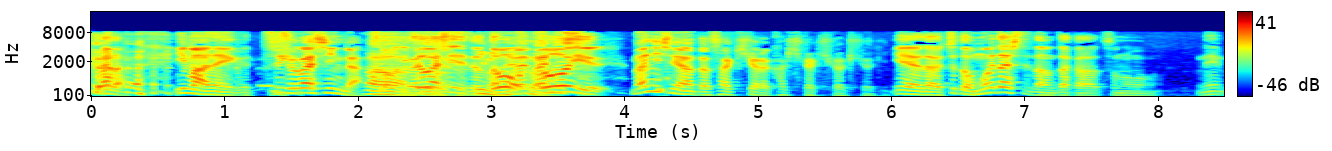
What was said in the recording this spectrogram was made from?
から、今ね、忙しいんだ。そう忙しいんですよ。どうどういう、何してんあんたさっきからカキカキカキカキ。いや、だからちょっと思い出してたの、だから、その、ね、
